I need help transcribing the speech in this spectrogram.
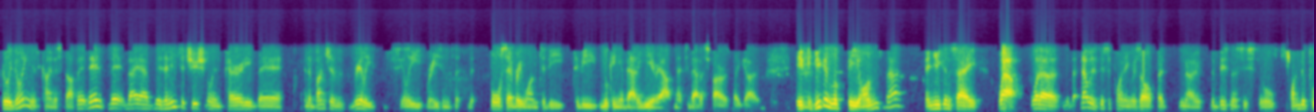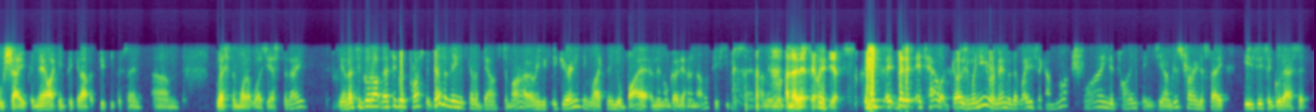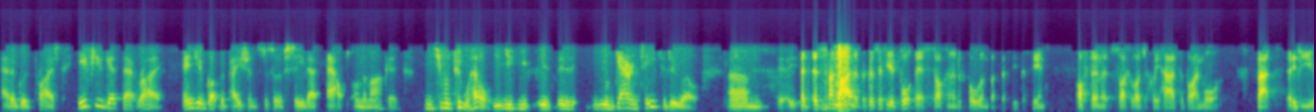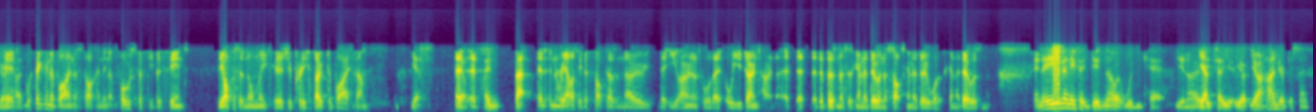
who are doing this kind of stuff. They're, they're, they have, there's an institutional imperative there and a bunch of really silly reasons that, that force everyone to be to be looking about a year out, and that's about as far as they go. If, if you can look beyond that and you can say, wow, what a that was a disappointing result, but you know the business is still wonderful shape, and now I can pick it up at fifty percent um, less than what it was yesterday. You know that's a good that's a good prospect. Doesn't mean it's going to bounce tomorrow. I mean, if, if you're anything like me, you'll buy it and then it'll go down another fifty percent. I mean, I know that feeling. Yeah, it, it, but it, it's how it goes. And when you remember that, wait a second, I'm not trying to time things here. I'm just trying to say, is this a good asset at a good price? If you get that right, and you've got the patience to sort of see that out on the market, you will do well. You, you, you, you're guaranteed to do well. Um, it, it's funny, but, isn't it? Because if you had bought that stock and it had fallen by 50%, often it's psychologically hard to buy more. But if you had, hard. were thinking of buying the stock and then it falls 50%, the opposite normally occurs. You're pretty stoked to buy some. Yes. It, yep. It's, and, but in reality, the stock doesn't know that you own it or that, or you don't own it. it, it the business is going to do, and the stock's going to do what it's going to do, isn't it? And even if it did know, it wouldn't care. You know. Yeah. So you're you're 100% right.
